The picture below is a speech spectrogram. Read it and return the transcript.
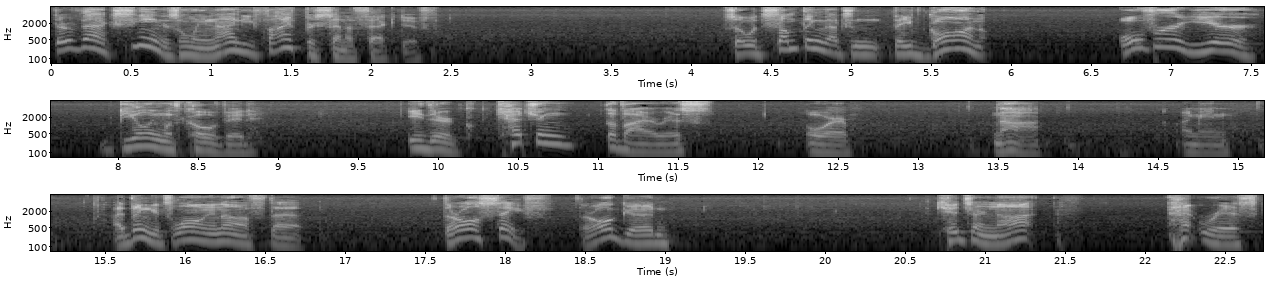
their vaccine is only 95% effective. So it's something that's they've gone over a year dealing with COVID, either catching the virus or not. I mean, I think it's long enough that they're all safe. They're all good. Kids are not at risk.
